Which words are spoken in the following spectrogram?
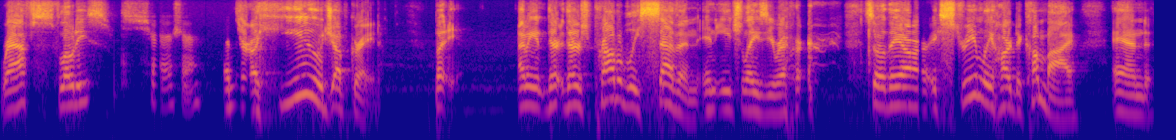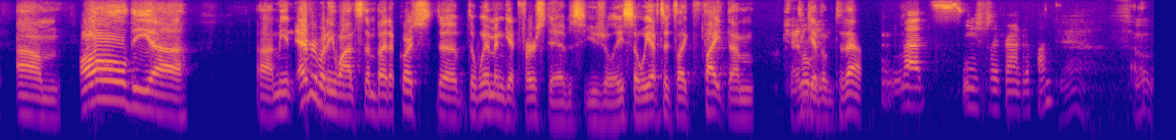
rafts, floaties. Sure, sure. And they're a huge upgrade. But, I mean, there, there's probably seven in each lazy river. so they are extremely hard to come by. And um, all the. Uh, I mean, everybody wants them, but of course the the women get first dibs usually, so we have to like fight them to give them to them. That's usually frowned upon. Yeah. So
